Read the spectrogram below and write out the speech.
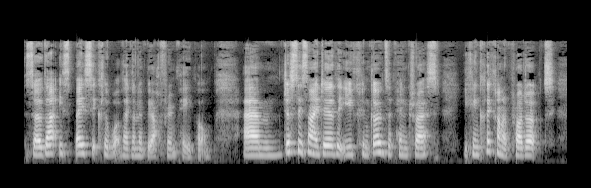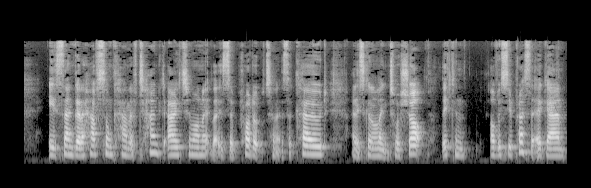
So that is basically what they're going to be offering people. Um, just this idea that you can go into Pinterest, you can click on a product, it's then going to have some kind of tagged item on it that is a product and it's a code and it's going to link to a shop. They can obviously press it again,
